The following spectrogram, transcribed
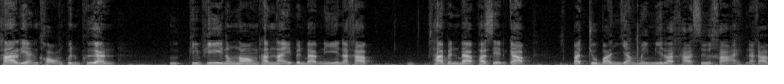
ถ้าเหรียญของเพื่อนๆ พี่ๆ น้องๆ ท่านไหนเป็นแบบนี้นะครับ ถ้าเป็นแบบพระเศียรกลับปัจจุบันยังไม่มีราคาซื้อขายนะครับ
